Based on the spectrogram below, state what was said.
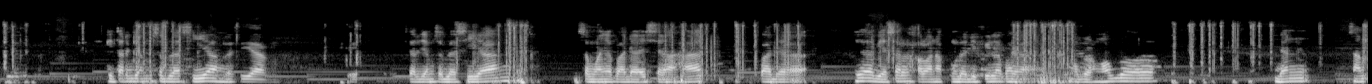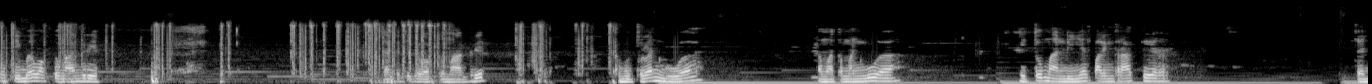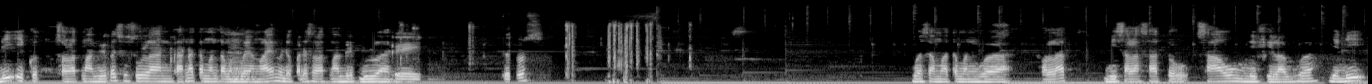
sekitar jam 11 siang Sebelas siang. sekitar jam 11 siang semuanya pada istirahat pada ya biasalah kalau anak muda di villa pada ngobrol-ngobrol dan sampai tiba waktu maghrib sampai tiba waktu maghrib kebetulan gua sama teman gua itu mandinya paling terakhir jadi ikut sholat maghribnya susulan karena teman-teman gua yang lain udah pada sholat maghrib duluan. Oke. Terus? Gue sama teman gue sholat di salah satu saung di villa gue jadi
